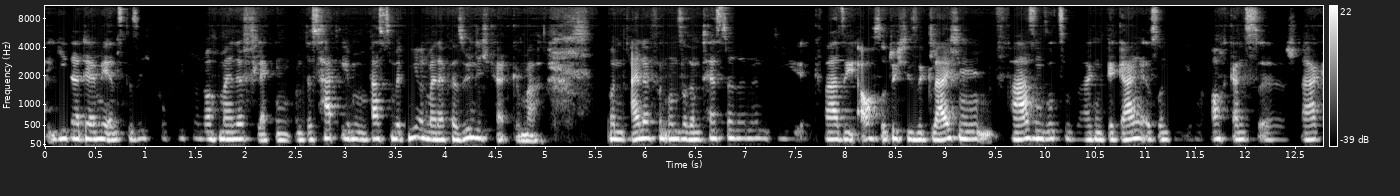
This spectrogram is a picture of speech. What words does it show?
jeder, der mir ins Gesicht guckt, sieht nur noch meine Flecken. Und das hat eben was mit mir und meiner Persönlichkeit gemacht. Und eine von unseren Testerinnen, die quasi auch so durch diese gleichen Phasen sozusagen gegangen ist und die eben auch ganz äh, stark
